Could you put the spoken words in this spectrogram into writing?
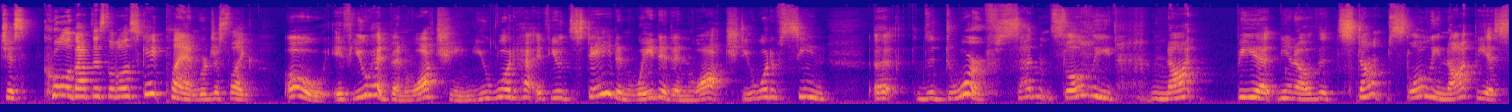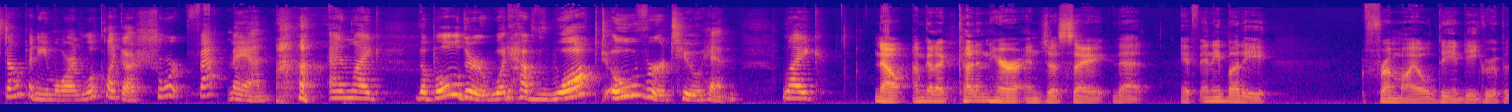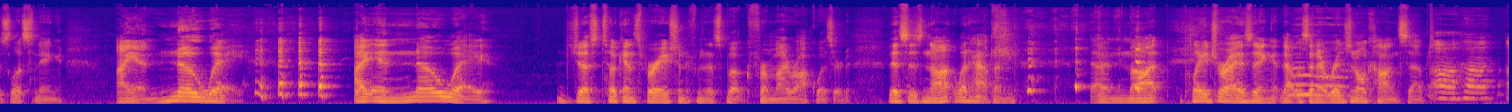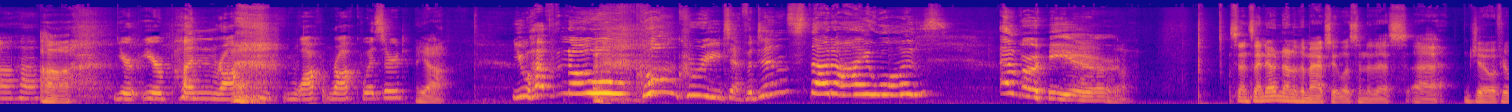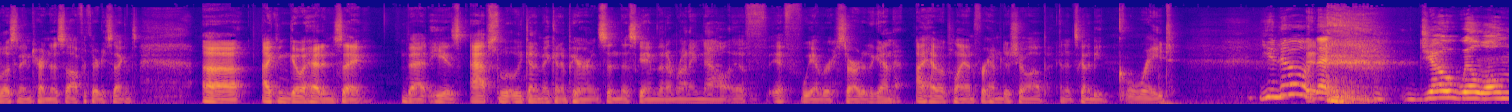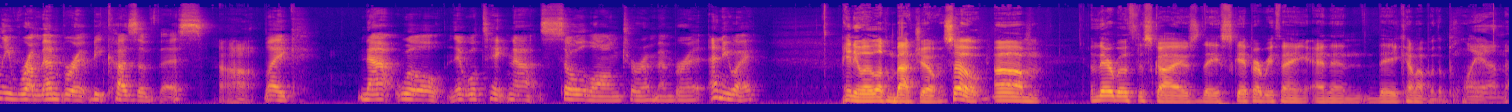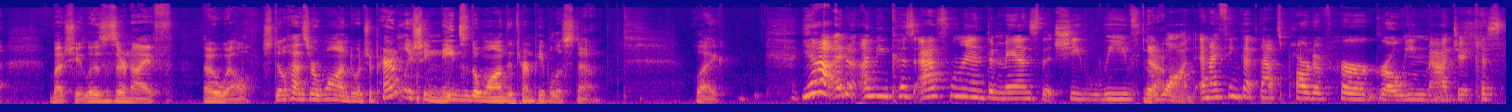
just cool about this little escape plan. We're just like, oh, if you had been watching, you would have, if you'd stayed and waited and watched, you would have seen uh, the dwarf sudden, slowly not be a, you know, the stump slowly not be a stump anymore and look like a short, fat man. and like the boulder would have walked over to him. Like, Now, I'm going to cut in here and just say that if anybody from my old D&D group is listening, I in no way I in no way just took inspiration from this book from my rock wizard. This is not what happened. I'm not plagiarizing. That was an original concept. uh huh, uh huh. Uh, Your your pun rock rock, rock wizard. yeah. You have no concrete evidence that I was ever here. Since I know none of them actually listen to this, uh, Joe, if you're listening, turn this off for 30 seconds. Uh, I can go ahead and say that he is absolutely going to make an appearance in this game that I'm running now. If if we ever start it again, I have a plan for him to show up, and it's going to be great. You know that Joe will only remember it because of this. Uh-huh. Like Nat will it will take Nat so long to remember it. Anyway, Anyway, welcome back, Joe. So, um, they're both disguised. They skip everything, and then they come up with a plan. But she loses her knife. Oh well. Still has her wand, which apparently she needs the wand to turn people to stone. Like, yeah, I, don't, I mean, because Aslan demands that she leave the Yeah. wand, and I think that that's part of her growing magic. Because,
